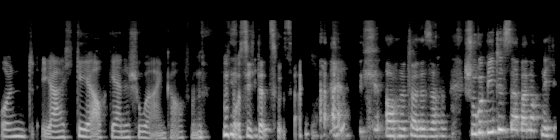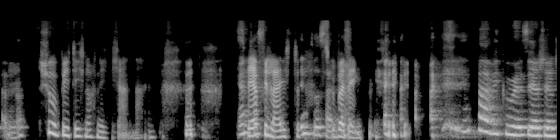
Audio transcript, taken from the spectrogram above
und ja, ich gehe auch gerne Schuhe einkaufen, muss ich dazu sagen. Auch eine tolle Sache. Schuhe bietest du aber noch nicht an, ne? Schuhe biete ich noch nicht an, nein. Wäre vielleicht zu überdenken. ah, wie cool, sehr schön.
